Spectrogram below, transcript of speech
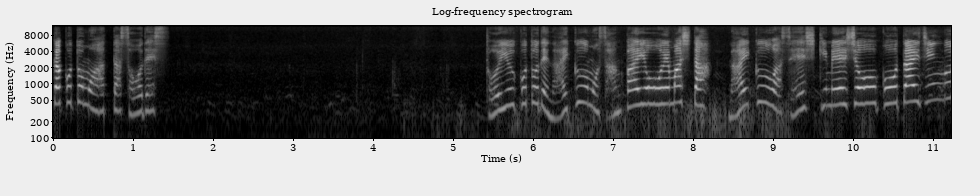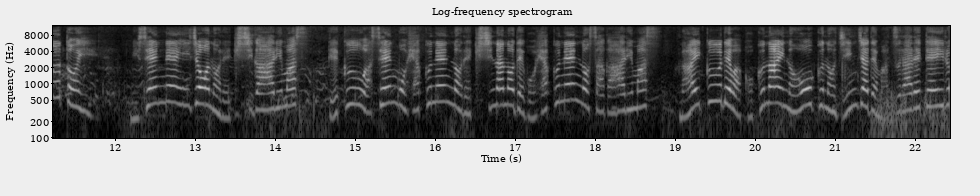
たこともあったそうです。ということで内宮も参拝を終えました。内宮は正式名称を皇太神宮といい2000年以上の歴史があります。下宮は1500年の歴史なので500年の差があります。内宮では国内の多くの神社で祀られている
